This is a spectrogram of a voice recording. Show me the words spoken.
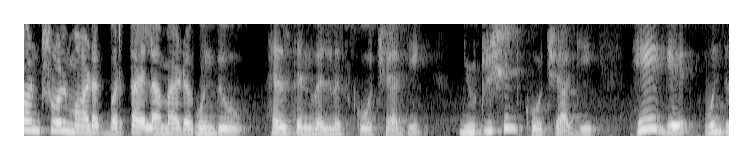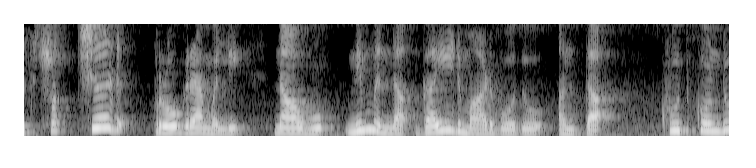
ಕಂಟ್ರೋಲ್ ಮಾಡಕ್ ಬರ್ತಾ ಇಲ್ಲ ಮೇಡಮ್ ಒಂದು ಹೆಲ್ತ್ ಅಂಡ್ ವೆಲ್ನೆಸ್ ಕೋಚ್ ಆಗಿ ನ್ಯೂಟ್ರಿಷನ್ ಕೋಚ್ ಆಗಿ ಹೇಗೆ ಒಂದು ಸ್ಟ್ರಕ್ಚರ್ಡ್ ಪ್ರೋಗ್ರಾಮಲ್ಲಿ ನಾವು ನಿಮ್ಮನ್ನ ಗೈಡ್ ಮಾಡ್ಬೋದು ಅಂತ ಕೂತ್ಕೊಂಡು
